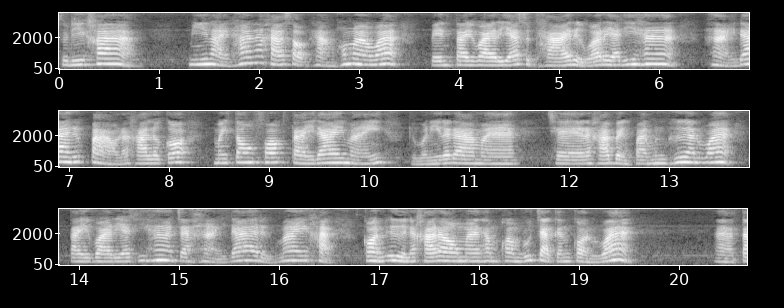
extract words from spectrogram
สวัสดีค่ะ มีหลายท่านนะคะ สอบถามเข้ามาว่า เป็นไตวายระยะสุดท้ายหรือว่าระยะที่ 5 หายได้หรือเปล่านะคะ แล้วก็ไม่ต้องฟอกไตได้ไหมเดี๋ยววันนี้ระดามาแชร์นะคะ แบ่งปันเพื่อนๆว่าไตวายระยะที่ 5 จะหายได้หรือไม่ค่ะ ก่อนอื่นนะคะ เรามาทำความรู้จักกันก่อนว่าอ่าไต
